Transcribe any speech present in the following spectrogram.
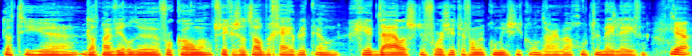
Dat hij dat maar wilde voorkomen. Op zich is dat wel begrijpelijk. En Geert Dales, de voorzitter van de commissie, kon daar wel goed mee leven. Ja,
